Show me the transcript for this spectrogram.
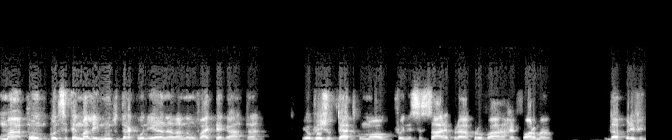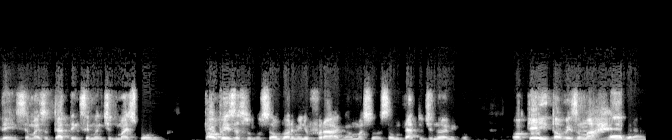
uma, quando você tem uma lei muito draconiana, ela não vai pegar, tá? Eu vejo o teto como algo que foi necessário para aprovar a reforma da Previdência, mas o teto tem que ser mantido mais como? Talvez a solução do Armínio Fraga, uma solução um teto dinâmico, ok? Talvez uma regra,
